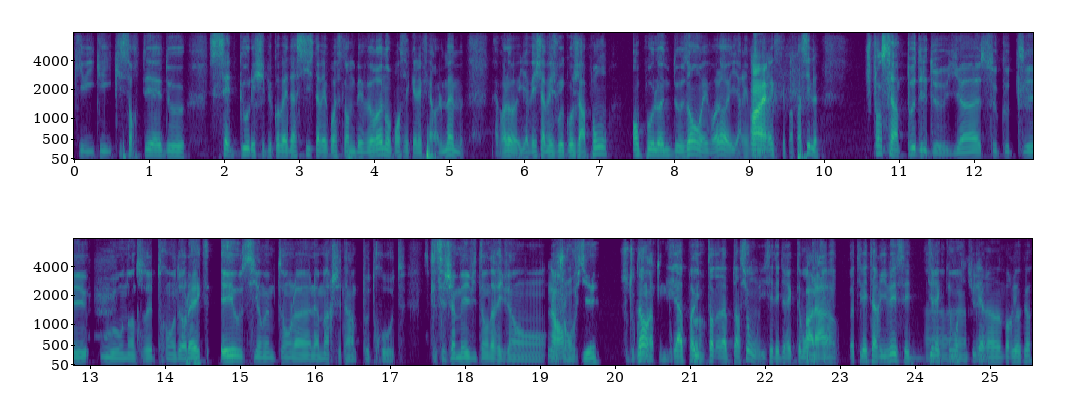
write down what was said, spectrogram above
qui, qui, qui sortait de 7 goals et je sais plus combien d'assists avec Westland Beveren, on pensait qu'elle allait faire le même. Ben voilà, il avait jamais joué qu'au Japon, en Pologne deux ans, et voilà, il arrive en Ouais. C'était pas facile. Je pense que c'est un peu des deux. Il y a ce côté où on entendait trop Anderlecht et aussi en même temps la, la marche était un peu trop haute. Parce que c'est jamais évident d'arriver en, janvier. Surtout quand on Non, attend il n'a pas eu de temps d'adaptation. Il s'était directement Voilà. titulaire. Quand il est arrivé, c'est directement Euh, titulaire, hein, Morioka.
